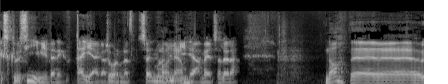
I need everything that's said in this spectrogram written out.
eksklusiivid on ikka täiega surnud, see, mul on nii hea meel selle üle noh, äh,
